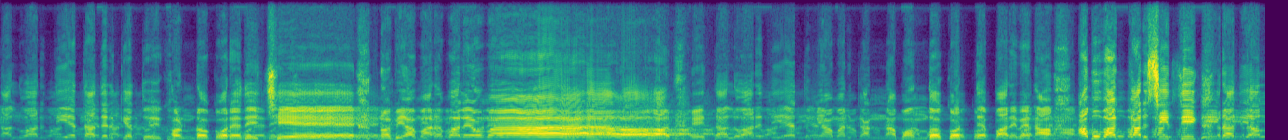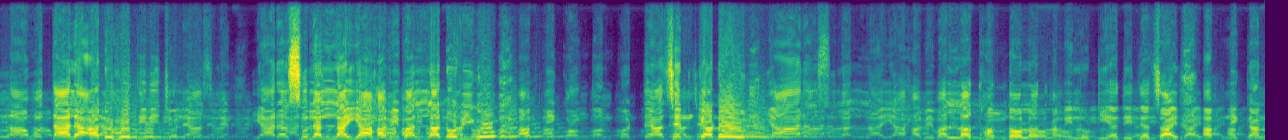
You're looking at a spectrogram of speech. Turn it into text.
তলোয়ার দিয়ে তাদেরকে দুই খণ্ড করে দিচ্ছে। নবী আমার বলে, ওমার, এই তলোয়ার দিয়ে তুমি আমার কান্না বন্ধ করতে পারবে না। আবু বাক্কার সিদ্দিক রাদিয়াল্লাহু তাআলা আনহু, তিনি চলে আসলেন। ইয়া রাসূলুল্লাহ, ইয়া হাবিবাল্লাহ, নবী গো, আপনি কন্দন করতে আছেন কেন? ইয়া রাসূলুল্লাহ, ইয়া হাবিবাল্লাহ, ধন দৌলত আমি লুটিয়ে দিতে চাই। আপনি কেন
